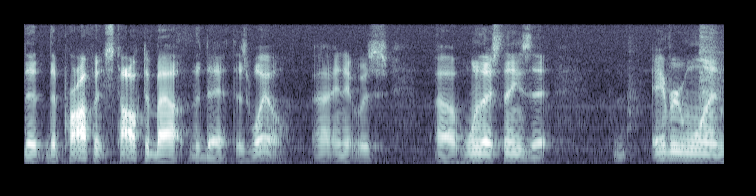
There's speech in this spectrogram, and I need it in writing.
The the prophets talked about the death as well, uh, and it was uh, one of those things that everyone.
